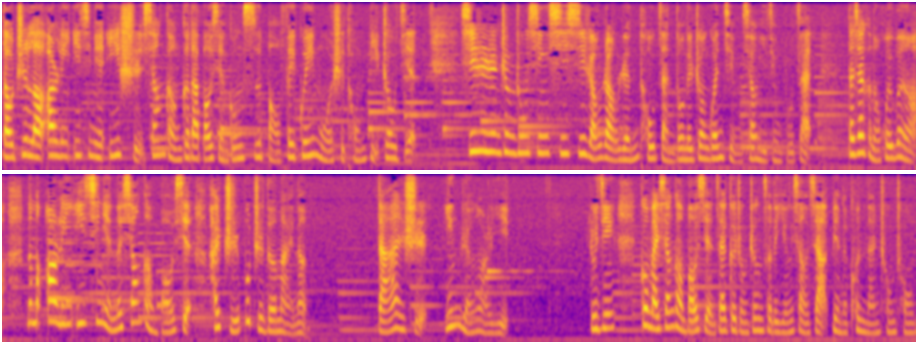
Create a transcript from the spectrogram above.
导致了2017年伊始香港各大保险公司保费规模是同比骤减。昔日认证中心熙熙攘攘、人头攒动的壮观景象已经不在。大家可能会问啊，那么二零一七年的香港保险还值不值得买呢？答案是因人而异。如今购买香港保险在各种政策的影响下变得困难重重，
